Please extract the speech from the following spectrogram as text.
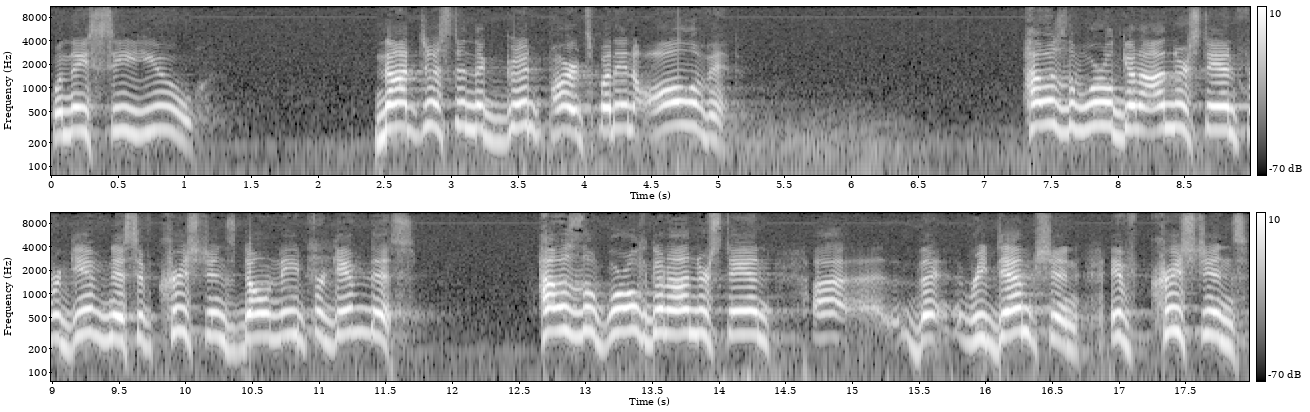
when they see you. Not just in the good parts, but in all of it. How is the world going to understand forgiveness if Christians don't need forgiveness? How is the world going to understand uh, the redemption if Christians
